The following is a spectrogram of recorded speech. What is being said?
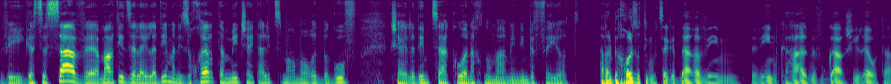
והיא גססה, ואמרתי את זה לילדים. אני זוכר תמיד שהייתה לי צמרמורת בגוף, כשהילדים צעקו, אנחנו מאמינים בפיות. אבל בכל זאת היא מוצגת בערבים, מביאים קהל מבוגר שיראה אותה.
